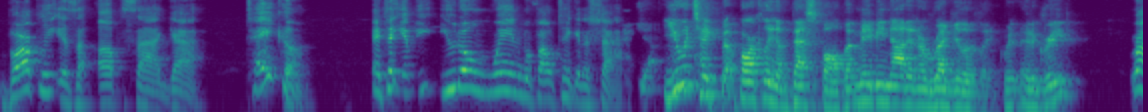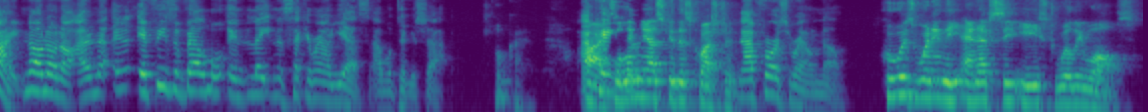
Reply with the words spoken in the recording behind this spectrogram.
Barkley is an upside guy, take him. And take you don't win without taking a shot. Yeah. You would take Barkley in a best ball, but maybe not in a regular league. Agreed? Right. No, no, no. I, if he's available in late in the second round, yes, I will take a shot. Okay. All right. So let me ask you this question. Not first round, no. Who is winning the NFC East, Willie Walls?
